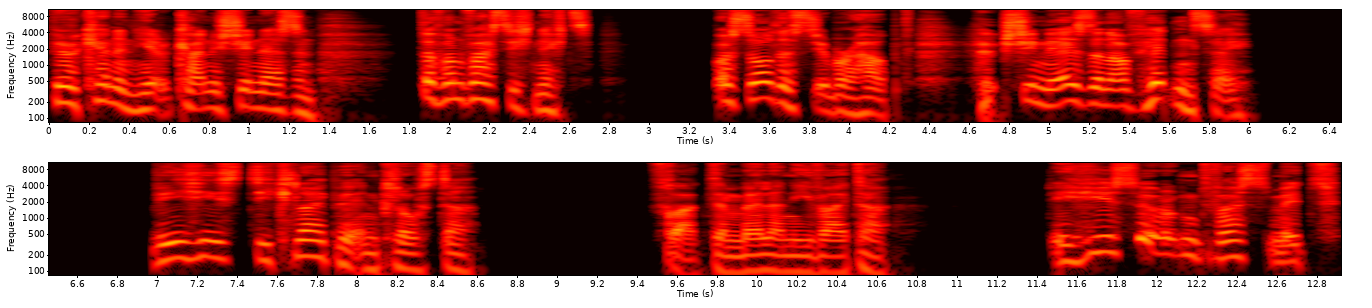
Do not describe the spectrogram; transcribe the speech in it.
Wir kennen hier keine Chinesen. Davon weiß ich nichts. Was soll das überhaupt? Chinesen auf Hiddensee. Wie hieß die Kneipe in Kloster? fragte Melanie weiter. Die hieß irgendwas mit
